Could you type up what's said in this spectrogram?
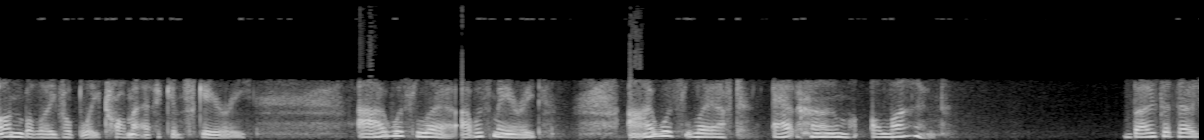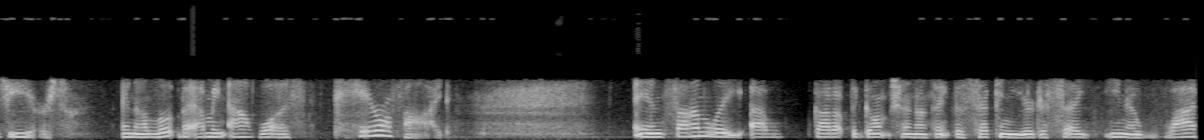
unbelievably traumatic and scary. I was left. I was married I was left at home alone both of those years. And I look back, I mean, I was terrified. And finally, I got up the gumption, I think the second year, to say, you know, why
